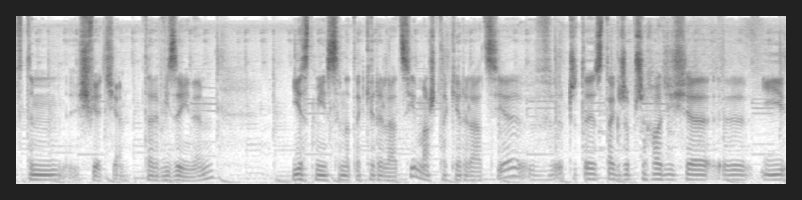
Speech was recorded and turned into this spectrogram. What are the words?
w tym świecie telewizyjnym jest miejsce na takie relacje? Masz takie relacje? Czy to jest tak, że przechodzi się y, i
